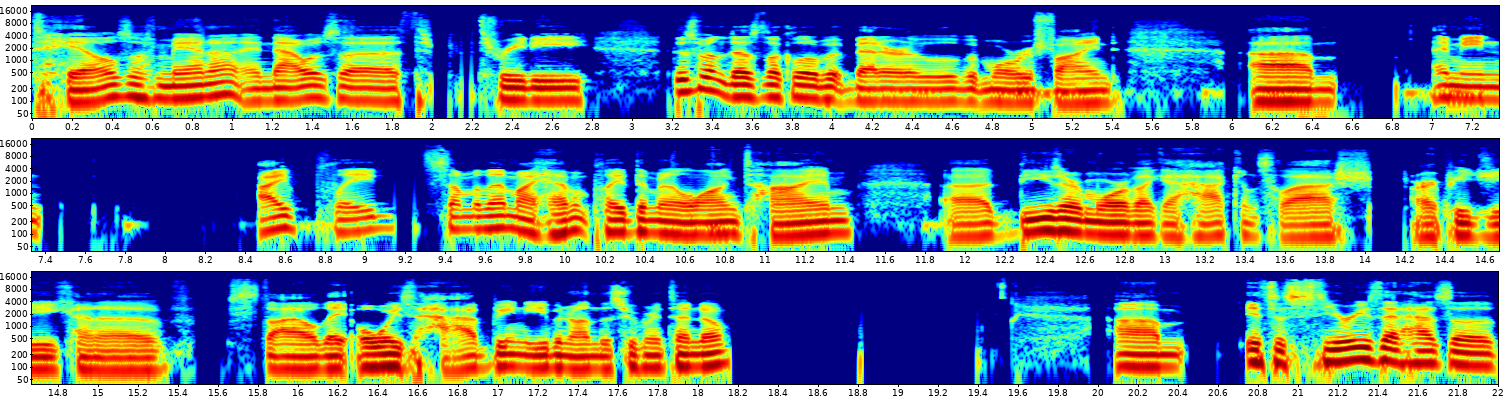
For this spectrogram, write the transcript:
Tales of Mana, and that was a three D. This one does look a little bit better, a little bit more refined. Um, I mean, I've played some of them. I haven't played them in a long time. Uh, these are more of like a hack and slash RPG kind of style. They always have been, even on the Super Nintendo. Um, it's a series that has a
